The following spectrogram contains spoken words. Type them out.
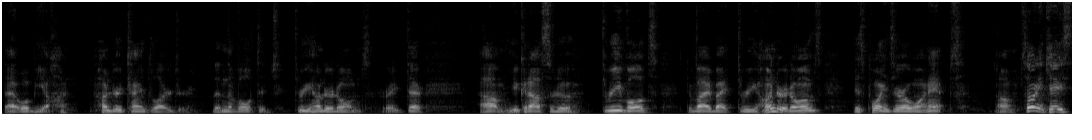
that will be a 100 times larger than the voltage, 300 ohms right there. Um, you could also do 3 volts divided by 300 ohms is 0.01 amps. Um, so in any case,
